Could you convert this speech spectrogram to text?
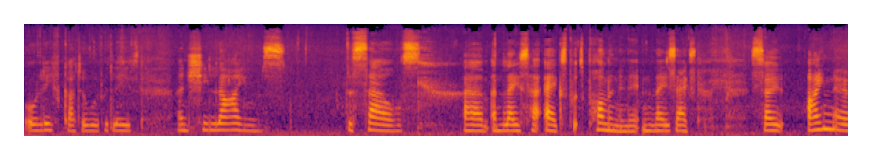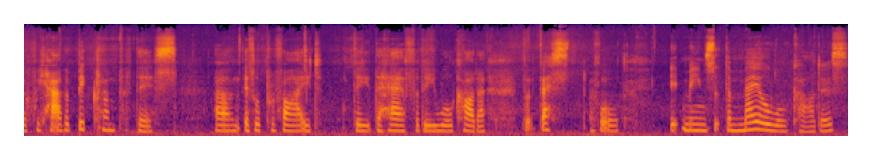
or a leaf cutter would with leaves, and she lines the cells um, and lays her eggs, puts pollen in it and lays eggs. So I know if we have a big clump of this, um, it'll provide the, the hair for the wool carder. But best of all, it means that the male wool carders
